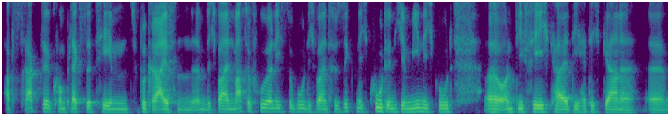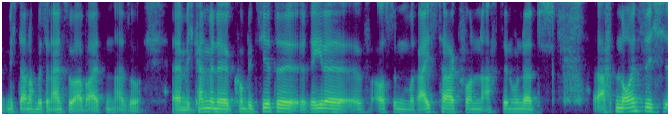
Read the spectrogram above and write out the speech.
abstrakte, komplexe Themen zu begreifen. Ähm, ich war in Mathe früher nicht so gut, ich war in Physik nicht gut, in Chemie nicht gut äh, und die Fähigkeit, die hätte ich gerne, äh, mich da noch ein bisschen einzuarbeiten. Also ähm, ich kann mir eine komplizierte Rede äh, aus dem Reichstag von 1898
